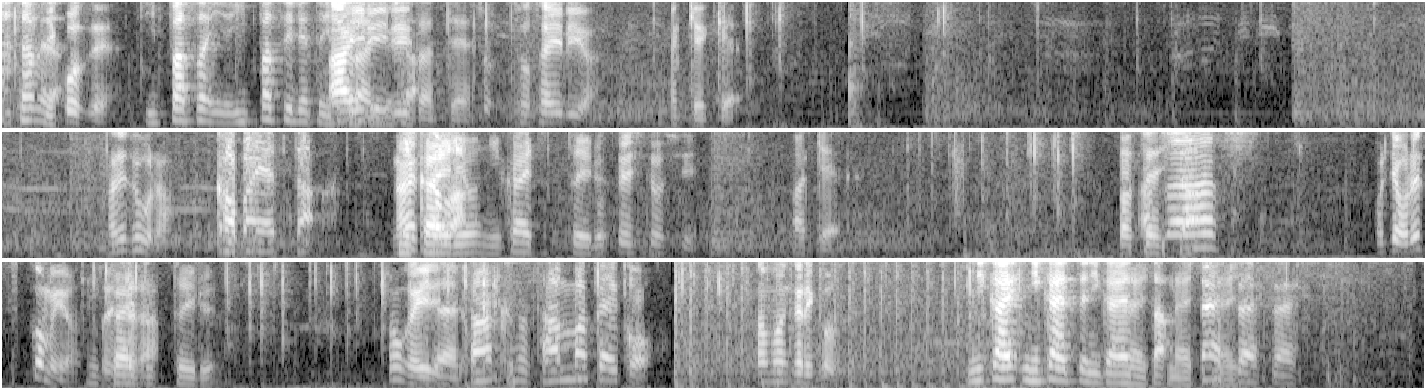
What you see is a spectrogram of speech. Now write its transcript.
あダメだ行こうぜ。一発一発入れた一あ、発入れたいるいる。だってそ、そさいるよ。オッケーオッケー。あれどこだ？カバンやった。2階いるよ、2階ずっといる蘇。生してほしい。オッケー。蘇生しあた。じゃあ俺突っ込むよ。2そしたら階ずっ。といる。の方がいいでしょ。タンクス3番階行こう。3番から行こうぜ。二回二回やった二回やったナイスナイスナイス。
